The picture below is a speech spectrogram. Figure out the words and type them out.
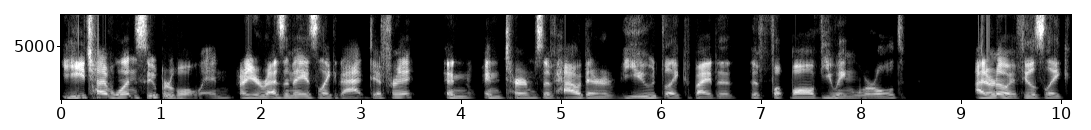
you each have one Super Bowl win. Are your resumes like that different? And in terms of how they're viewed, like by the the football viewing world, I don't know. It feels like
